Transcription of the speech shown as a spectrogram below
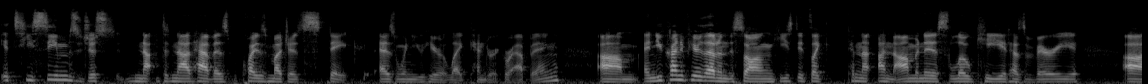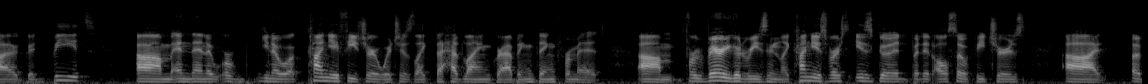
it's he seems just not to not have as quite as much at stake as when you hear like Kendrick rapping. Um, and you kind of hear that in the song. He's it's like an ominous, low key. It has a very uh, good beat um, and then a, or you know a Kanye feature, which is like the headline grabbing thing from it, um, for very good reason. Like Kanye's verse is good, but it also features uh, a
